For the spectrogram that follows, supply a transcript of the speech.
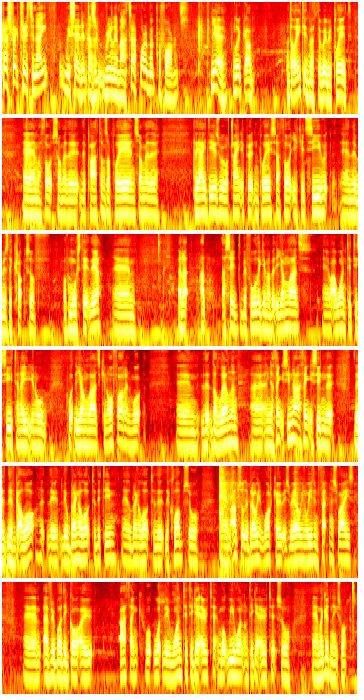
Kris, victory tonight, we said it doesn't really matter. What about performance? Yeah, look, I'm delighted with the way we played. Um, I thought some of the, the patterns of play and some of the the ideas we were trying to put in place, I thought you could see, and there was the crux of, of most it there. Um, and I, I, I, said before the game about the young lads, um, I wanted to see tonight, you know, what the young lads can offer and what um, they're learning. Uh, and I think you've seen that. I think you've seen that they, have got a lot. They, they'll bring a lot to the team. They'll bring a lot to the, the club. So um, absolutely brilliant workout as well. You know, even fitness wise, um, everybody got out. I think what, what they wanted to get out it and what we want them to get out it. So um, a good night's work.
